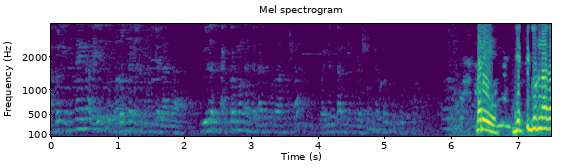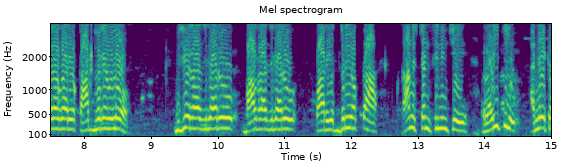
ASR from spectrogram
అసలు ఇన్నైనా భరోసా కల్పించేలాగా వీరు సక్రమంగా ఎలా వైఎస్ఆర్సీపీ మరి జట్టి గురునాథరావు గారి యొక్క ఆధ్వర్యంలో విజయరాజు గారు బాలరాజు గారు వారి ఇద్దరి యొక్క కాన్స్టిట్యున్సీ నుంచి రైతులు అనేక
